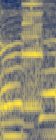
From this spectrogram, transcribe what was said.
सजा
